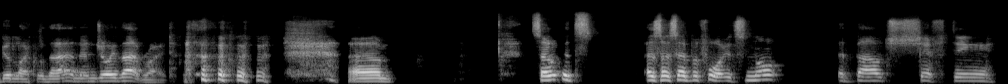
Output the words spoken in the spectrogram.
good luck with that and enjoy that ride. um, so, it's as I said before, it's not about shifting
